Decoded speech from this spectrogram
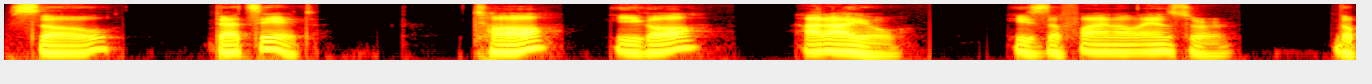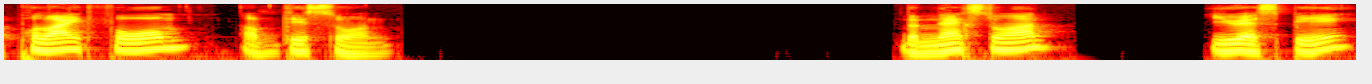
so that's it. 저 이거 알아요 is the final answer the polite form of this one. The next one, USB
